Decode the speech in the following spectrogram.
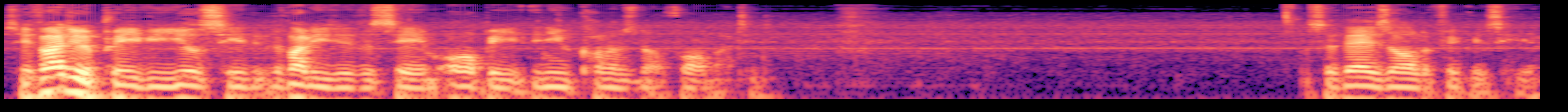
So if I do a preview, you'll see that the values are the same, albeit the new column's not formatted. So there's all the figures here.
